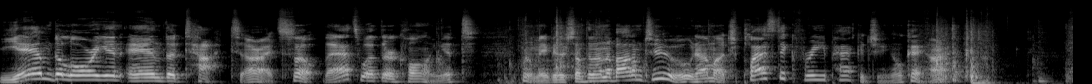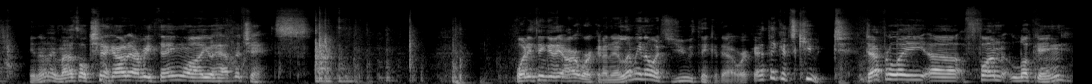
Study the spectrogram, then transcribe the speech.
Yamdalorian and the Tot. All right, so that's what they're calling it. Well, maybe there's something on the bottom too. Not much. Plastic-free packaging. Okay, all right. You know, you might as well check out everything while you have the chance. What do you think of the artwork on there? Let me know what you think of the artwork. I think it's cute. Definitely uh, fun looking.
